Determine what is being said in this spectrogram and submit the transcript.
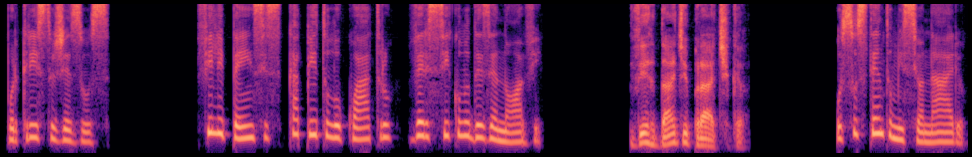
por Cristo Jesus. Filipenses, capítulo 4, versículo 19. Verdade prática. O sustento missionário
